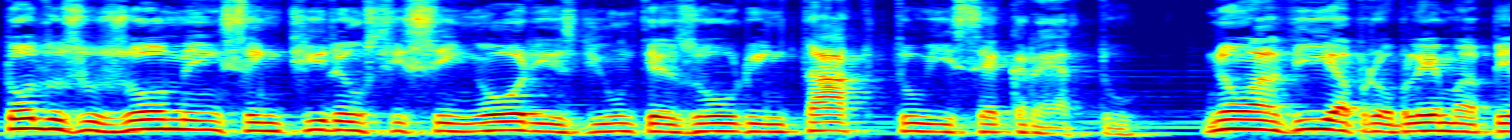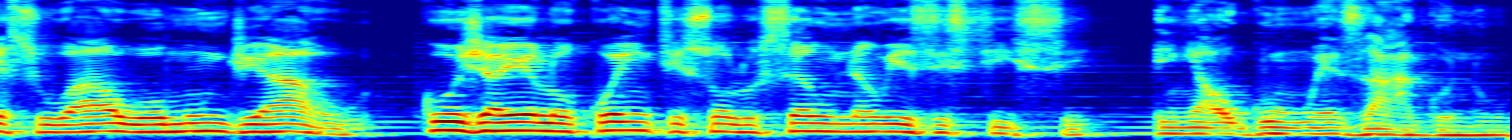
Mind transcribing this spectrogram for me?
Todos os homens sentiram-se senhores de um tesouro intacto e secreto. Não havia problema pessoal ou mundial cuja eloquente solução não existisse em algum hexágono.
